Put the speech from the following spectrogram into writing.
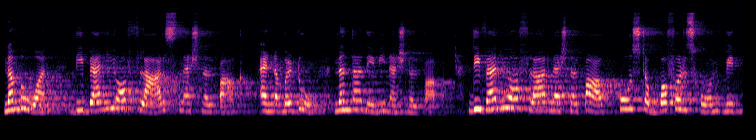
Number 1, the Valley of Flowers National Park and number 2, Nanda Devi National Park. The Valley of Flower National Park hosts a buffer zone with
